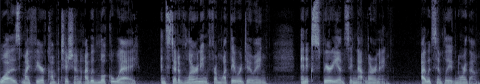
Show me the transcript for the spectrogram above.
was my fear of competition. I would look away instead of learning from what they were doing and experiencing that learning. I would simply ignore them.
